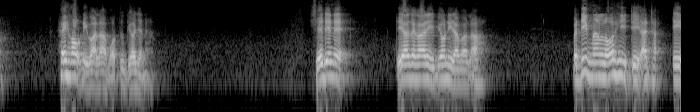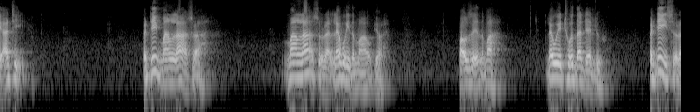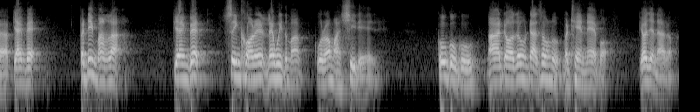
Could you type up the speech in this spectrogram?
ဟိတ်ဟောက်နေပါလားပေါ့သူပြောကြတာရှင်းတဲ့နဲ့တရားစကားတွေပြောနေတာပါလားပฏิမန်လောဟိတေအထတေအဋ္ဌိပฏิမန်လဆိုတာမန်လဆိုတာလက်ဝိသမားကိုပြောတာပေါ့စင်သမားလက်ဝိထိုးတတ်တဲ့လူပฏิဆိုတာပြိုင်ဘက် ပฏิမန်လပြိုင်ဘက်စိန်ခေါ်တဲ့လက်ဝိသမားကိုရောမှရှိတယ်ကိုကိုကိုငါတော်ဆုံးတတ်ဆုံးလို့မထင်နဲ့ပေါ့ပြောချင်တာတော့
